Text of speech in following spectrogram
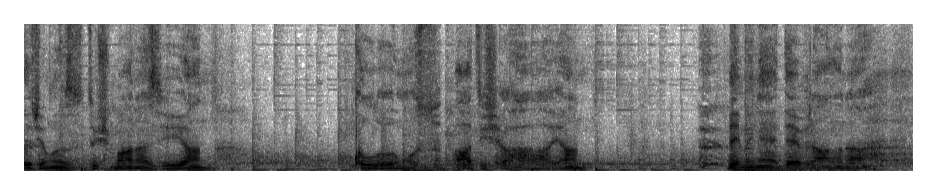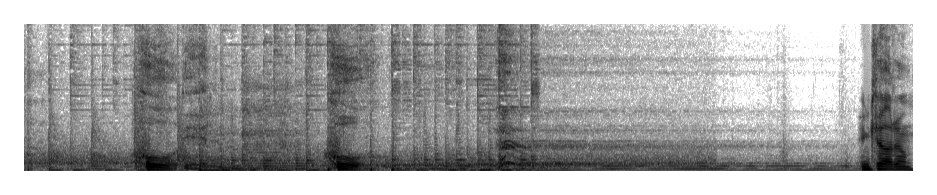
kılıcımız düşmana ziyan. Kulluğumuz padişaha ayan. Demine devranına hu diyelim. Hu. Hünkârım,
